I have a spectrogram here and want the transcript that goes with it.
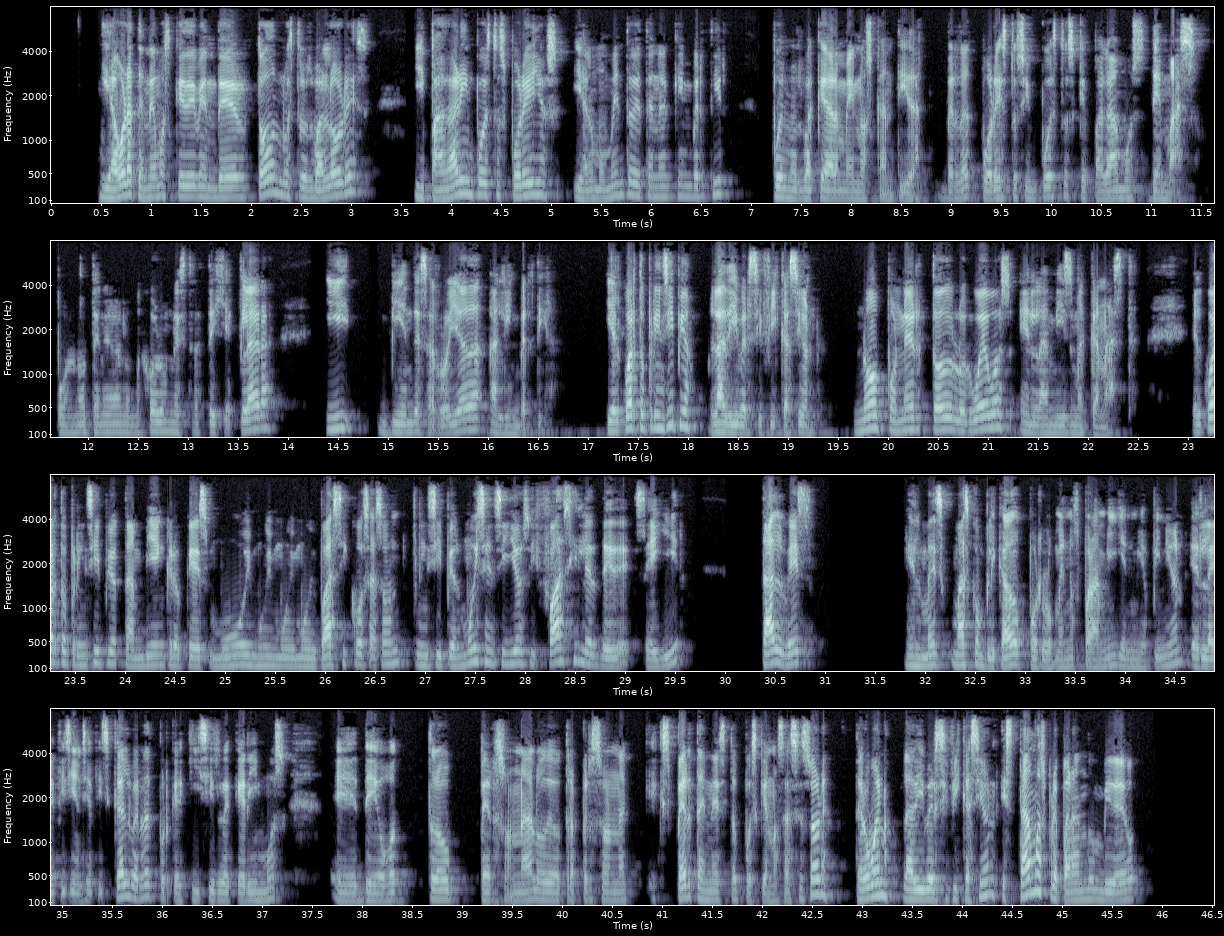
y ahora tenemos que vender todos nuestros valores y pagar impuestos por ellos y al momento de tener que invertir pues nos va a quedar menos cantidad, ¿verdad? Por estos impuestos que pagamos de más, por no tener a lo mejor una estrategia clara y bien desarrollada al invertir. Y el cuarto principio, la diversificación. No poner todos los huevos en la misma canasta. El cuarto principio también creo que es muy, muy, muy, muy básico. O sea, son principios muy sencillos y fáciles de seguir. Tal vez el más complicado, por lo menos para mí y en mi opinión, es la eficiencia fiscal, ¿verdad? Porque aquí sí requerimos eh, de otro personal o de otra persona experta en esto, pues que nos asesore. Pero bueno, la diversificación, estamos preparando un video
